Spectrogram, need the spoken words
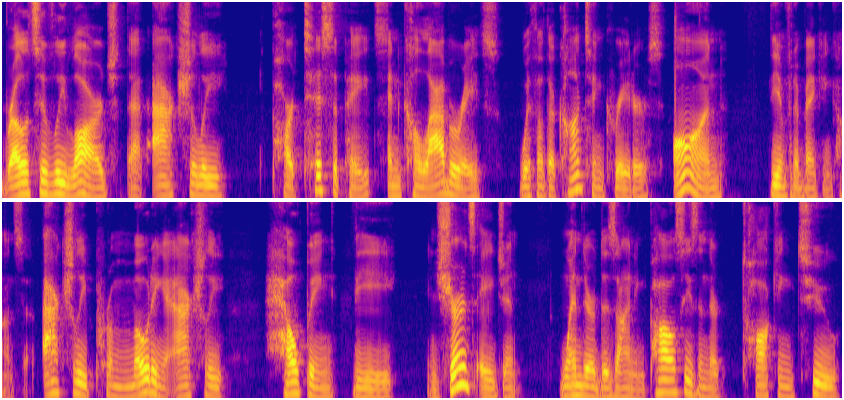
relatively large that actually participates and collaborates with other content creators on the infinite banking concept, actually promoting, actually helping the insurance agent when they're designing policies and they're talking to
